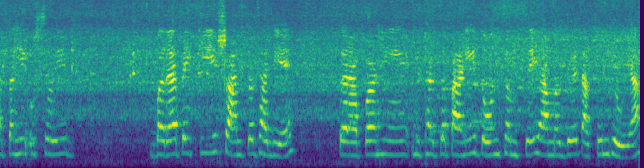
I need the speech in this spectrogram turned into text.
आता ही उसळी बऱ्यापैकी शांत झाली आहे तर आपण हे मिठाचं पाणी दोन चमचे यामध्ये टाकून घेऊया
